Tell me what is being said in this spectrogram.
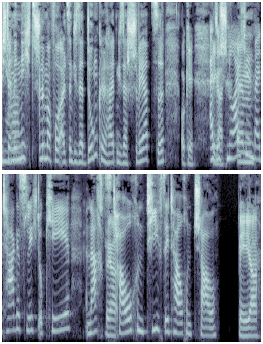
Ich stelle Ja. mir nichts schlimmer vor, als in dieser Dunkelheit, in dieser Schwärze. Okay. Also egal. Schnorcheln Ähm, bei Tageslicht, okay. Nachts Ja. tauchen, Tiefseetauchen, ciao. Nee, ja,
